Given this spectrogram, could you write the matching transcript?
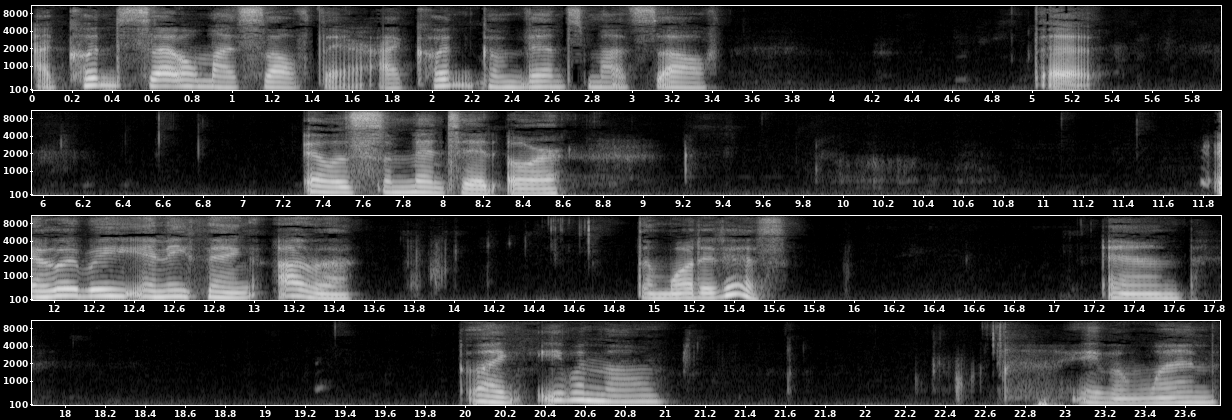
I couldn't settle myself there. I couldn't convince myself that it was cemented or it would be anything other than what it is. And like, even though, even when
